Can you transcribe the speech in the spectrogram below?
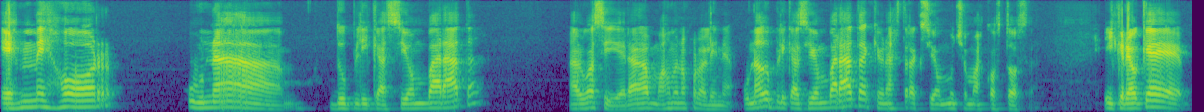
es mejor una duplicación barata, algo así, era más o menos por la línea, una duplicación barata que una extracción mucho más costosa. Y creo que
